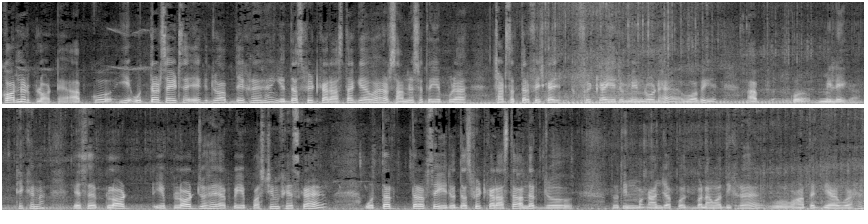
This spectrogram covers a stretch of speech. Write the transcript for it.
कॉर्नर प्लॉट है। आपको ये उत्तर साइड से एक जो आप देख रहे हैं, ये दस फीट का रास्ता गया हुआ है और सामने से तो ये पूरा साठ सत्तर फीट का फीट का ये जो मेन रोड है, वो अभी आपको मिलेगा। ठीक है ना? ऐसे प्लॉट ये प्लॉट जो है आपको ये पश्चिम फेस का है। उत्तर तरफ़ से ये जो दस फीट का रास्ता, अंदर जो दो तीन मकान जो आपको बना हुआ दिख रहा है, वो वहाँ तक गया हुआ है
